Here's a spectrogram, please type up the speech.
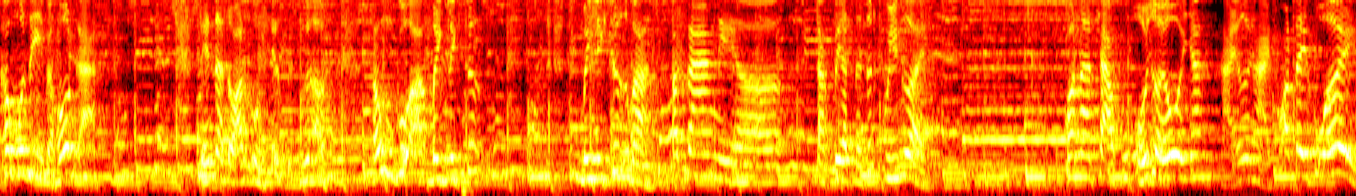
không có gì phải hốt cả. Đến là đón của tiếng ngựa không, cụ mình lịch sự. Mình lịch sự mà. Bắc giang thì ờ, đặc biệt là rất quý người. Con ờ, chào cụ. Ối rồi ôi nhá. Hải ơi, hải, con đây cụ ơi.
